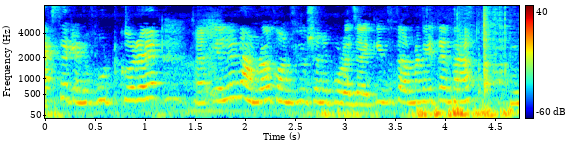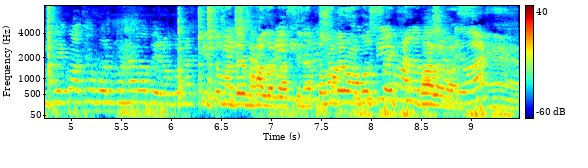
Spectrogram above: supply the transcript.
এক সেকেন্ড হুট করে আহ, এলে না আমরাও কনফিউশনে পড়ে যাই কিন্তু তার মানে এটা না যে কথা বলব না বা বেরোবো না কি তোমাদের ভালোবাসি না? তোমাদের অবশ্যই খুব ভালোবাসি হ্যাঁ।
